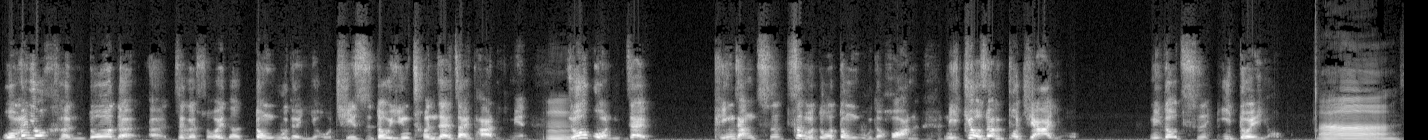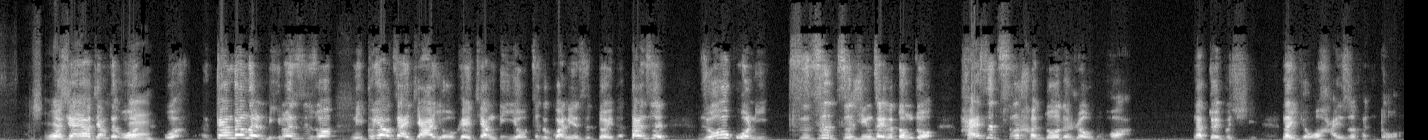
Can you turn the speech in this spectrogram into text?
我们有很多的呃这个所谓的动物的油，其实都已经存在在它里面。嗯，如果你在平常吃这么多动物的话呢，你就算不加油，你都吃一堆油啊。我现在要讲这个，我我。刚刚的理论是说，你不要再加油，可以降低油，这个观念是对的。但是如果你只是执行这个动作，还是吃很多的肉的话，那对不起，那油还是很多。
